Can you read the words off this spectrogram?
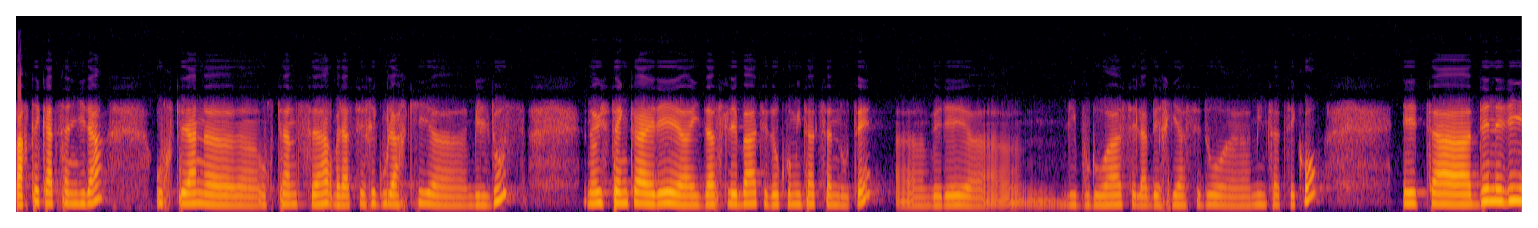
partekatzen dira, urtean, uh, urtean zehar, beraz irregularki uh, bilduz. Noiztenka ere uh, idazle bat edo komitatzen dute, uh, bere uh, liburua, zela berria zedo uh, mintzatzeko. Eta deneri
